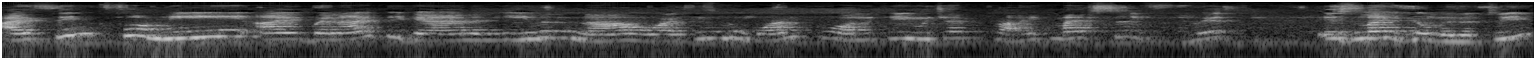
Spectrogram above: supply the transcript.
I think for me, I when I began and even now, I think the one quality which I pride myself with is my humility,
